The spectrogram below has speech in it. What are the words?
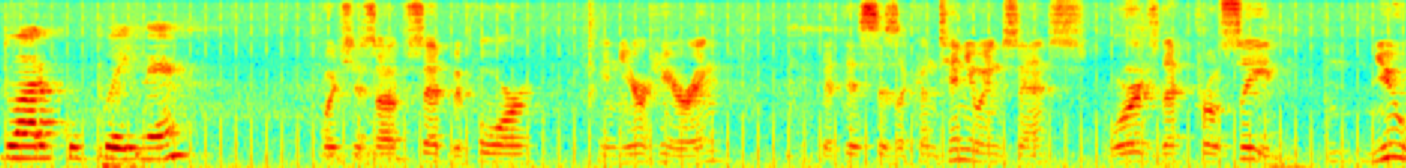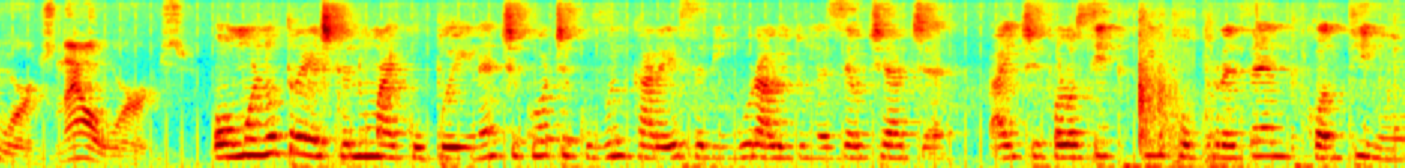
doar cu pâine, which, as I've said before in your hearing, that this is a continuing sense, words that proceed, n- new words, now words. Omul nu trăiește numai cu pâine, ci cu orice cuvânt care iese din gura lui Dumnezeu, ceea ce aici e folosit timpul prezent continuu,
